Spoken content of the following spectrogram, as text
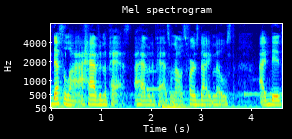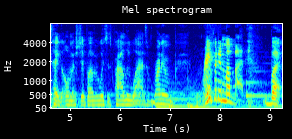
that's a lie. I have in the past. I have in the past. When I was first diagnosed, I did take ownership of it, which is probably why it's running rampant in my body. But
